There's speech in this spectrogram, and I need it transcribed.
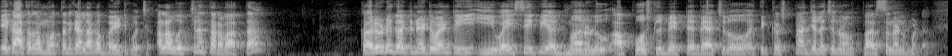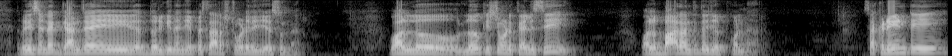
ఇక ఆ తర్వాత మొత్తానికి ఎలాగో బయటకు వచ్చారు. అలా వచ్చిన తర్వాత కరుడు కట్టినటువంటి ఈ వైసీపీ అభిమానులు ఆ పోస్టులు పెట్టే బ్యాచ్లో ఐ థింక్ కృష్ణా జిల్లా చెందిన ఒక పర్సన్ అనుకుంటా. రీసెంట్గా గంజాయి దొరికిందని చెప్పేసి అరెస్ట్ కూడా చేస్తున్నారు. వాళ్ళు లోకేష్ కూడా కలిసి వాళ్ళు బాధ అంతతో చెప్పుకున్నారు. సో అక్కడ ఏంటి?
